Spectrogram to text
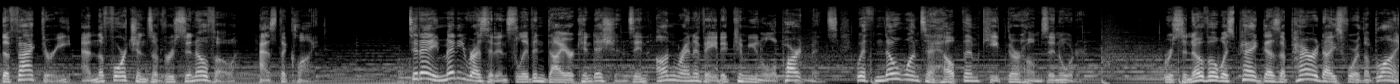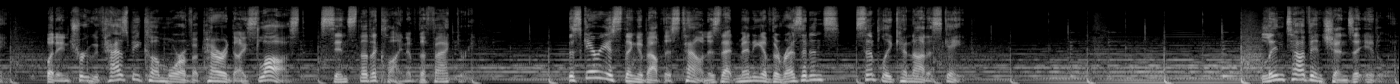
the factory and the fortunes of Rusinovo has declined. Today, many residents live in dire conditions in unrenovated communal apartments with no one to help them keep their homes in order. Rusinovo was pegged as a paradise for the blind, but in truth has become more of a paradise lost since the decline of the factory. The scariest thing about this town is that many of the residents simply cannot escape. Linta Vicenza, Italy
